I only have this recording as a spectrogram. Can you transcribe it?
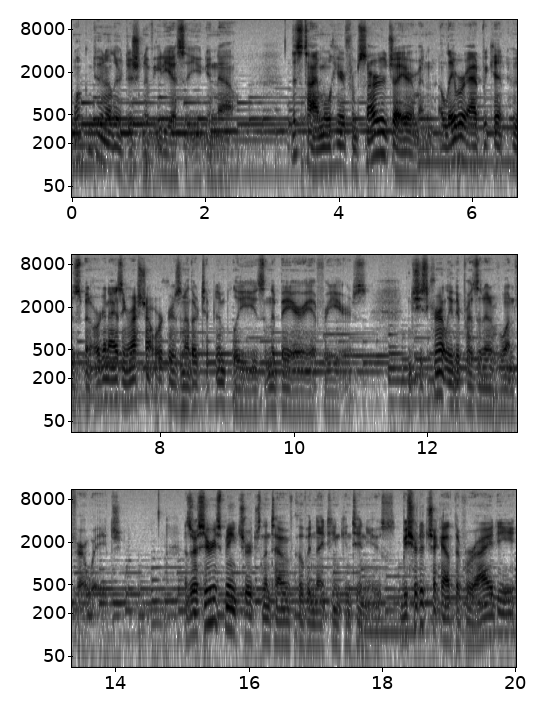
Welcome to another edition of EDS at Union Now. This time we'll hear from Saru Jayaraman, a labor advocate who's been organizing restaurant workers and other tipped employees in the Bay Area for years. And she's currently the president of One Fair Wage. As our series Being Church in the Time of COVID 19 continues, be sure to check out the variety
